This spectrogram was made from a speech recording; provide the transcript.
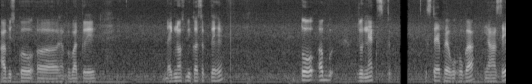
आप इसको यहाँ पर बात करें डायग्नोस भी कर सकते हैं। तो अब जो नेक्स्ट स्टेप है वो होगा यहाँ से।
